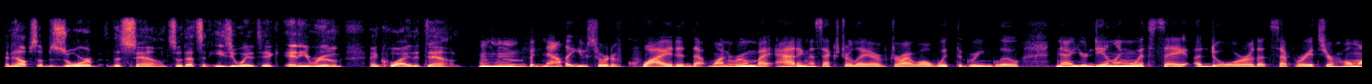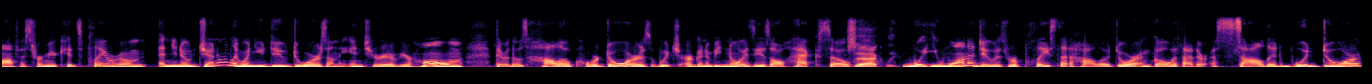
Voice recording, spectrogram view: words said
and helps absorb the sound. So that's an easy way to take any room and quiet it down. hmm but now that you've sort of quieted that one room by adding this extra layer of drywall with the green glue, now you're dealing with, say, a door that separates your home office from your kid's playroom. And, you know, generally when you do doors on the interior of your home, there are those hollow core doors, which are going to be noisy as all heck. So, Exactly. what you want to do is replace that hollow door and go with either a solid wood door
